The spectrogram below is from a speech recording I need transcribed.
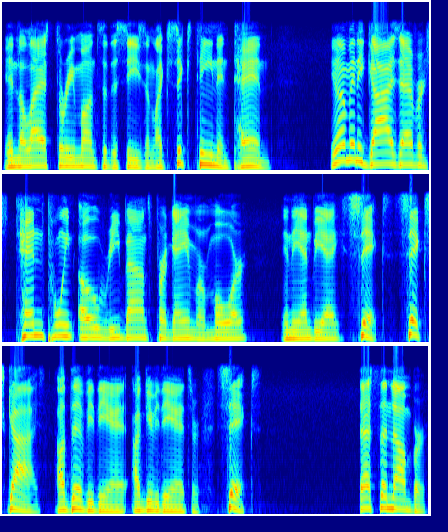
in the last three months of the season, like 16 and 10. You know how many guys average 10.0 rebounds per game or more? In the NBA? Six. Six guys. I'll give you the I'll give you the answer. Six. That's the number.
